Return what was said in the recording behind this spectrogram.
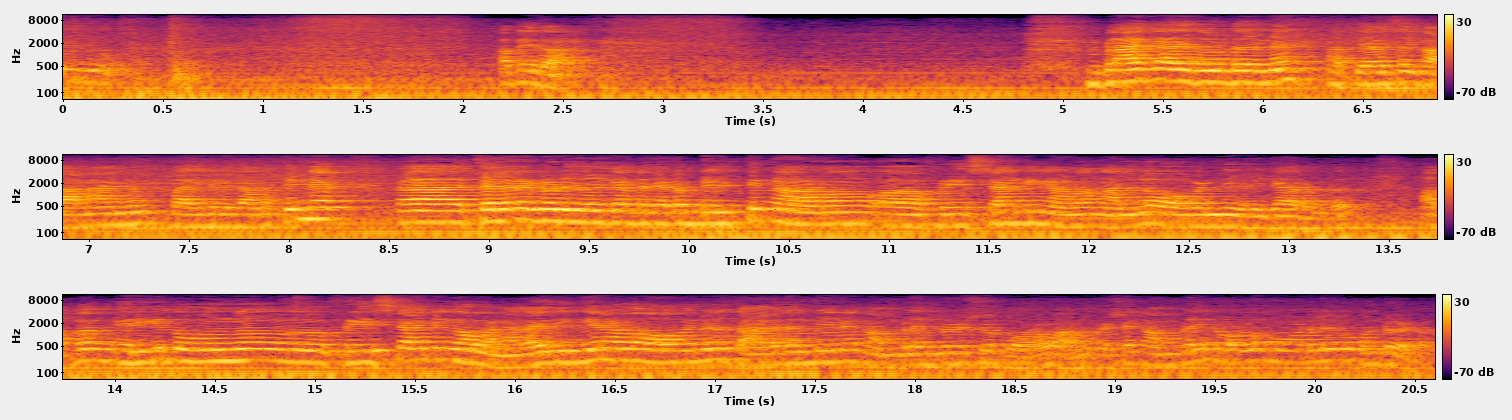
അയ്യോ. അപ്പൊ ഇതാണ്. ബ്ലാക്ക് ആയതുകൊണ്ട് തന്നെ അത്യാവശ്യം കാണാനും ഭയങ്കര ഇതാണ്. പിന്നെ ചിലർ എന്നോട് ചോദിക്കാറുണ്ട് ചേട്ടാ ബിൽറ്റിൻ ആണോ ഫ്രീ സ്റ്റാൻഡിങ് ആണോ? നല്ല ഓവൻ എന്ന് ചോദിക്കാറുണ്ട്. അപ്പം എനിക്ക് തോന്നുന്നു ഫ്രീ സ്റ്റാൻഡിങ് ഓവൻ അതായത് ഇങ്ങനെയുള്ള ഓവന് താരതമ്യേന കംപ്ലൈന്റ് പ്രഷർ കുറവാണ്. പക്ഷെ കംപ്ലൈന്റ് ഉള്ള മോഡലുകൾ ഉണ്ട് കേട്ടോ.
